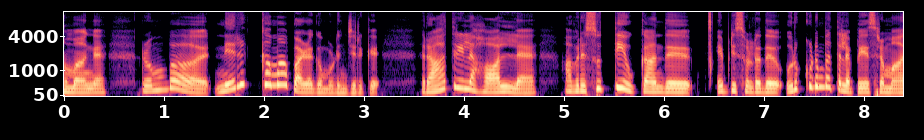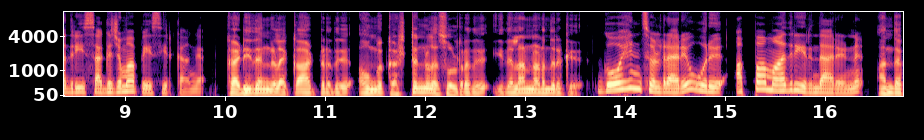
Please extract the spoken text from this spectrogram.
ஆமாங்க. ரொம்ப நெருக்கமா பழக முடிஞ்சிருக்கு. ராத்திரியில ஹால்ல அவரை சுத்தி உட்கார்ந்து எப்படி சொல்றது ஒரு குடும்பத்துல பேசுற மாதிரி சகஜமா பேசியிருக்காங்க. கடிதங்களை காட்டுறது அவங்க கஷ்டங்களை சொல்றது இதெல்லாம் நடந்திருக்கு. கோஹன் சொல்றாரு ஒரு அப்பா மாதிரி இருந்தாருன்னு. அந்த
